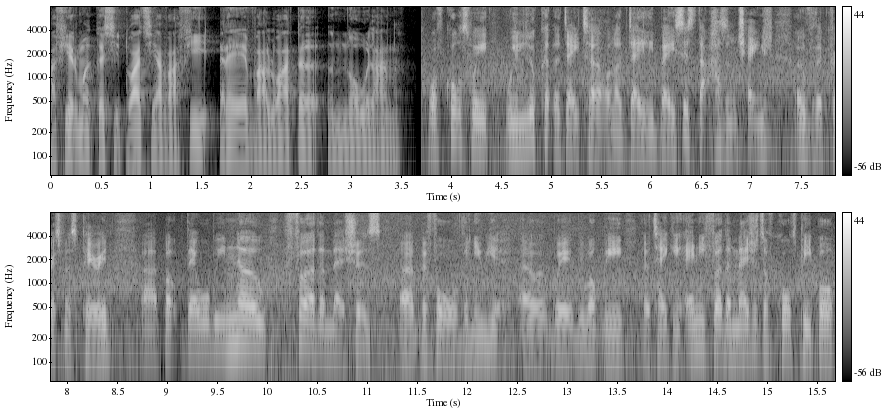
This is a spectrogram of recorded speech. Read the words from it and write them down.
afirmă că situația va fi reevaluată în noul an. Well, of course, we, we look at the data on a daily basis. That hasn't changed over the Christmas period. Uh, but there will be no further measures uh, before the new year. Uh, we, we won't be uh, taking any further measures. Of course, people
